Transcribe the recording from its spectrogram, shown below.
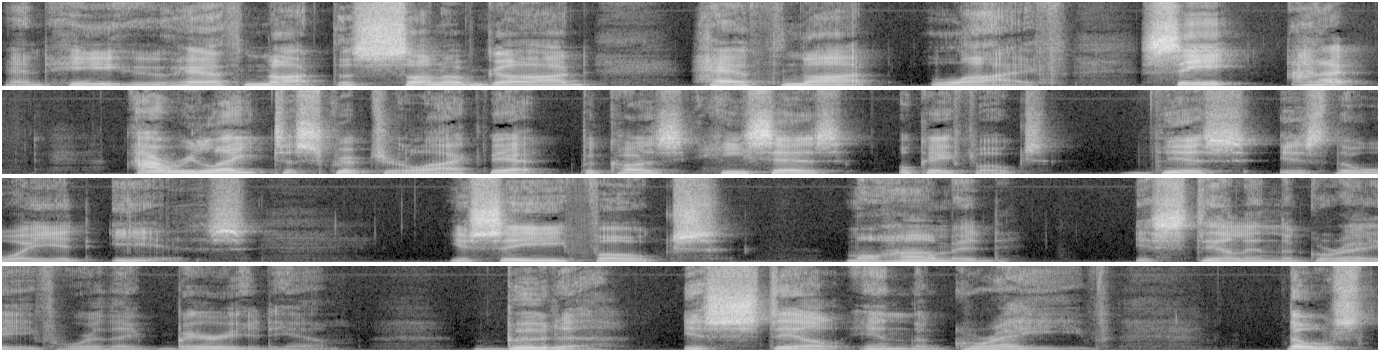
and he who hath not the Son of God hath not life. See, I, I relate to scripture like that because he says, okay, folks, this is the way it is. You see, folks, Mohammed is still in the grave where they buried him. Buddha is still in the grave. Those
